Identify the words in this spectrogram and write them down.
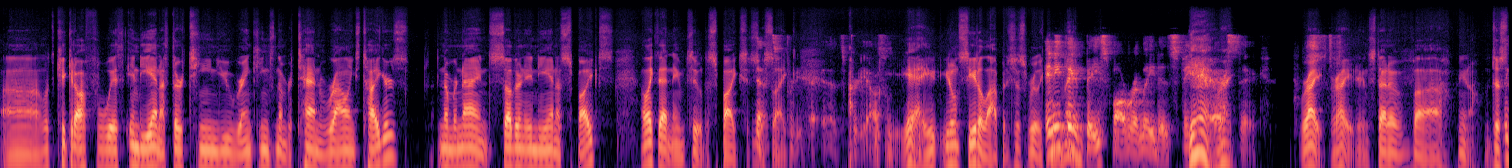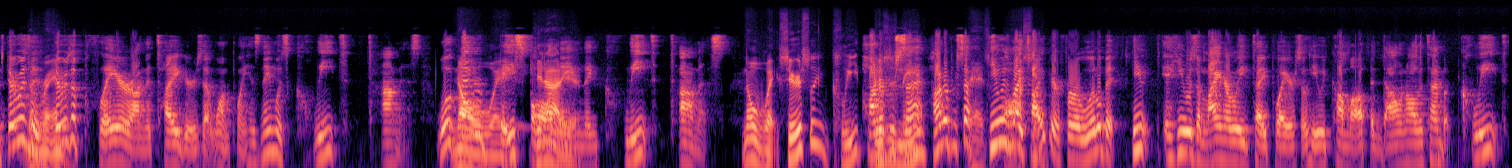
Uh, let's kick it off with Indiana 13U rankings number 10, Rawlings Tigers. Number nine, Southern Indiana Spikes. I like that name too. The Spikes. It's that's just like pretty, that's pretty awesome. Yeah, you, you, don't see it a lot, but it's just really cool anything name. baseball related is fantastic. Yeah, right. Right, right. Instead of uh, you know, just like there was a random... there was a player on the Tigers at one point. His name was Cleat Thomas. What no better way. baseball name than Cleat Thomas? No way. Seriously? Cleat? Hundred percent. Hundred percent. He was awesome. my Tiger for a little bit. He he was a minor league type player, so he would come up and down all the time. But Cleat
